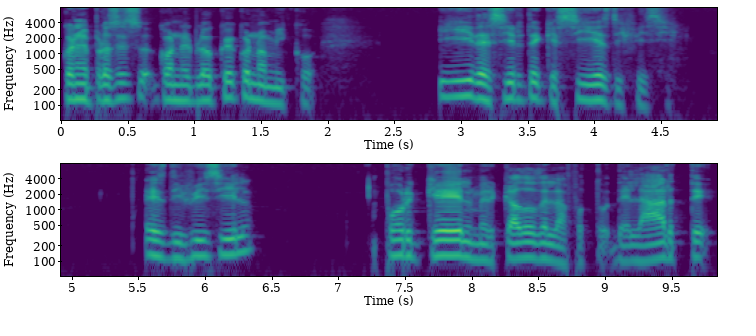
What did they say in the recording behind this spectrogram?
Con el proceso, con el bloqueo económico. Y decirte que sí es difícil. Es difícil porque el mercado de la foto, del arte,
